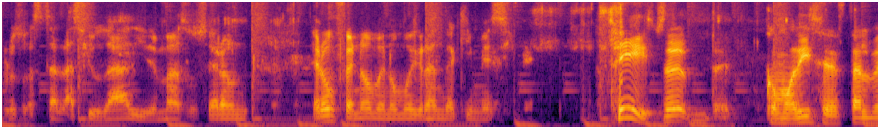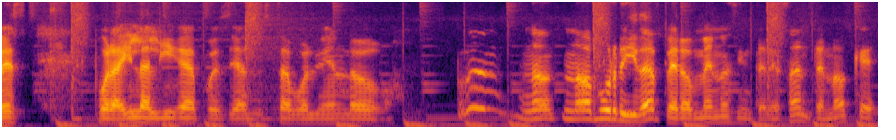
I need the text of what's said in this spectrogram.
incluso hasta la ciudad y demás. O sea, era un, era un fenómeno muy grande aquí Messi. Sí, como dices, tal vez por ahí la liga pues ya se está volviendo, no, no aburrida, pero menos interesante, ¿no? Que,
